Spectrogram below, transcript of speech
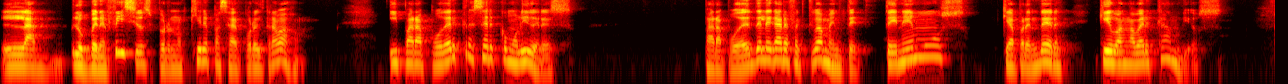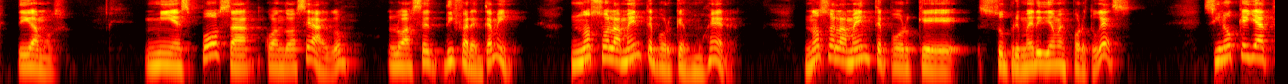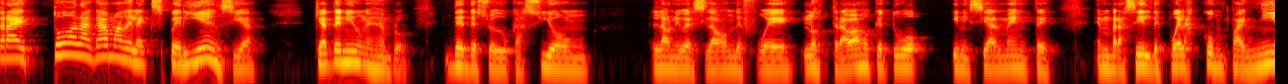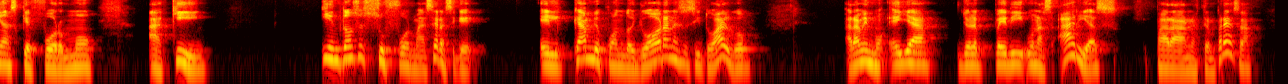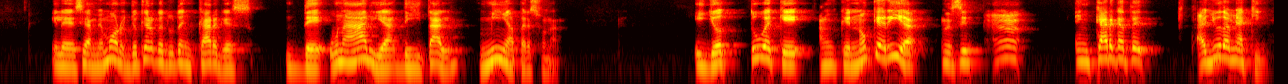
los beneficios, pero no quiere pasar por el trabajo. Y para poder crecer como líderes, para poder delegar efectivamente, tenemos que aprender que van a haber cambios. Digamos, mi esposa cuando hace algo, lo hace diferente a mí. No solamente porque es mujer, no solamente porque su primer idioma es portugués, sino que ella trae toda la gama de la experiencia que ha tenido, un ejemplo, desde su educación, la universidad donde fue, los trabajos que tuvo inicialmente en Brasil, después las compañías que formó aquí, y entonces su forma de ser. Así que el cambio, cuando yo ahora necesito algo, ahora mismo ella, yo le pedí unas áreas para nuestra empresa y le decía, mi amor, yo quiero que tú te encargues de una área digital mía personal. Y yo tuve que, aunque no quería, decir, ah, encárgate, ayúdame aquí.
